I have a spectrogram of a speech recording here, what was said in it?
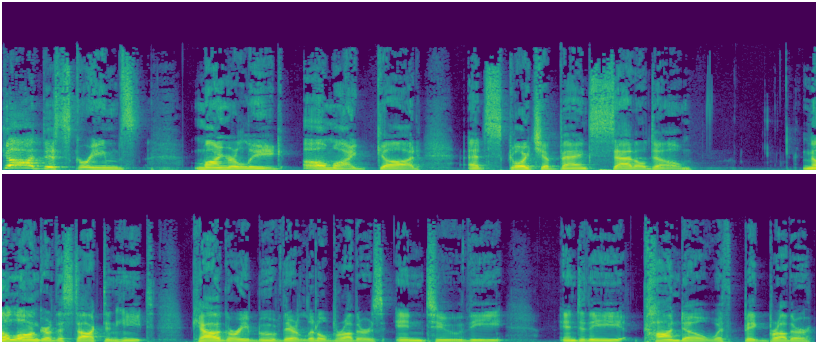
God, this screams minor league. Oh my God. At Scotiabank Saddledome. No longer the Stockton Heat. Calgary moved their little brothers into the into the condo with Big Brother.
